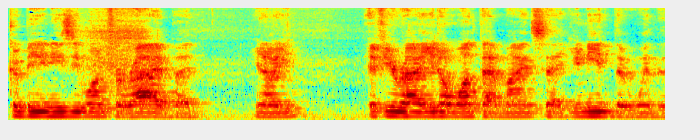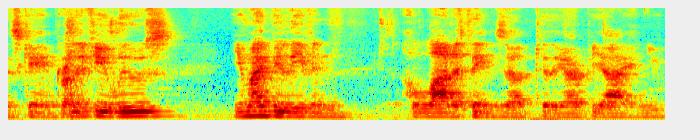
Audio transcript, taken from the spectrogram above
could be an easy one for Rye, but you know, you, if you're Rye, you don't want that mindset. You need to win this game because Right. if you lose, you might be leaving a lot of things up to the RPI, and you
